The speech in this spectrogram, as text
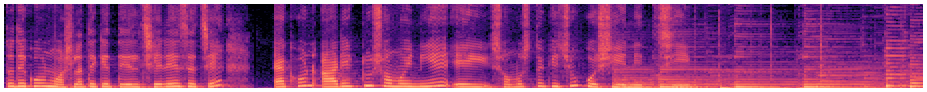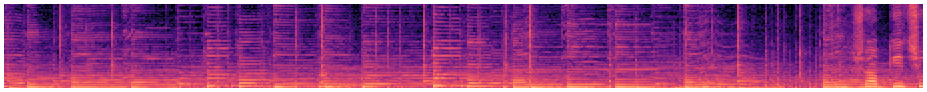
তো দেখুন, মশলা থেকে তেল ছেড়ে এসেছে। এখন আর একটু সময় নিয়ে এই সমস্ত কিছু কষিয়ে নিচ্ছি। সব কিছু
